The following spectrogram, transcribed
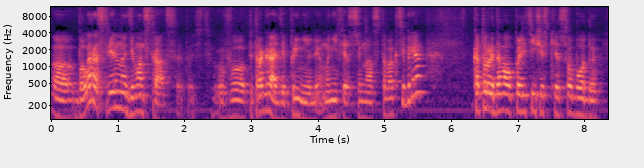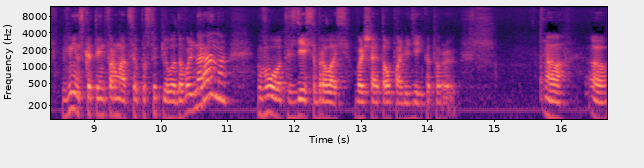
э, была расстреляна демонстрация. То есть в Петрограде приняли манифест 17 октября, который давал политические свободы. В Минск эта информация поступила довольно рано. Вот, здесь собралась большая толпа людей, которые э, э,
